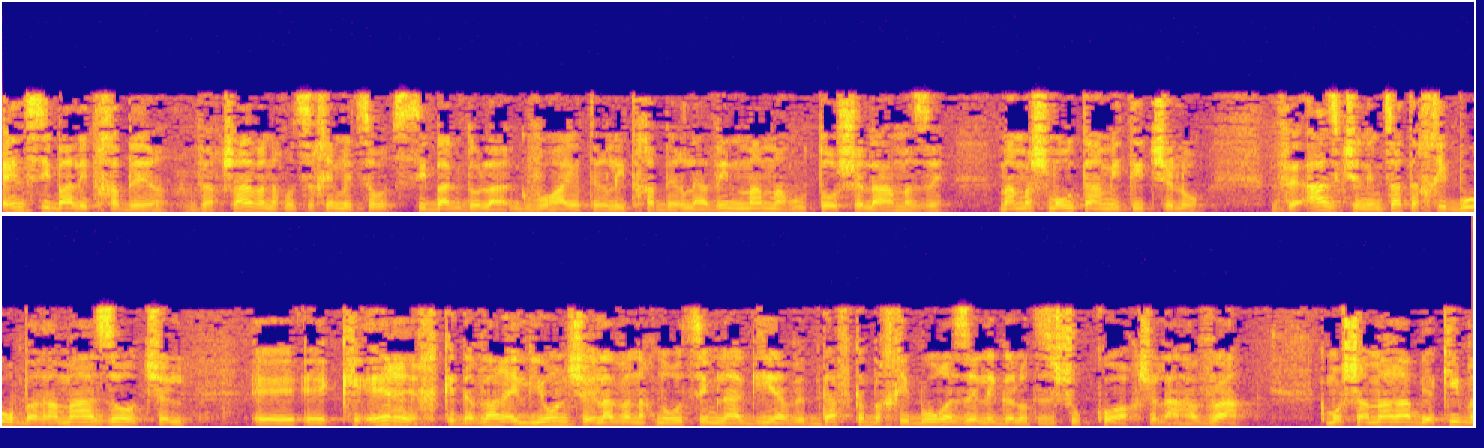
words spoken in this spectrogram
אין סיבה להתחבר, ועכשיו אנחנו צריכים ליצור סיבה גדולה, גבוהה יותר להתחבר, להבין מה מהותו של העם הזה, מה המשמעות האמיתית שלו. ואז כשנמצא את החיבור ברמה הזאת של אה, אה, כערך, כדבר עליון שאליו אנחנו רוצים להגיע, ודווקא בחיבור הזה לגלות איזשהו כוח של אהבה, כמו שאמר רבי עקיבא,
